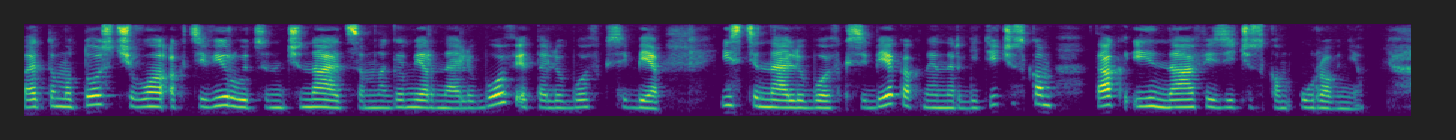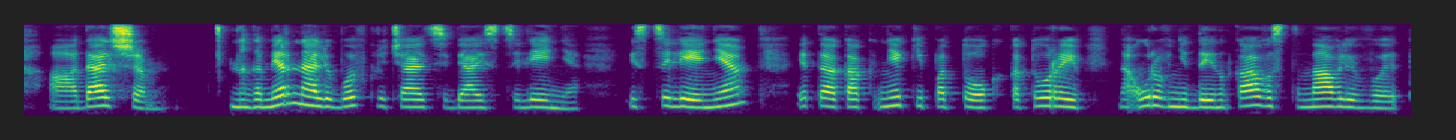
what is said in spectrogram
Поэтому то, с чего активируется, начинается многомерная любовь, это любовь к себе. Истинная любовь к себе как на энергетическом, так и на физическом уровне. А дальше. Многомерная любовь включает в себя исцеление. Исцеление это как некий поток, который на уровне ДНК восстанавливает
